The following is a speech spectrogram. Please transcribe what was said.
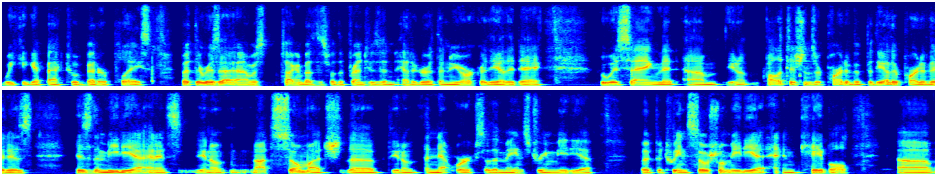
we could get back to a better place. But there is a. I was talking about this with a friend who's an editor at the New Yorker the other day, who was saying that um, you know politicians are part of it, but the other part of it is is the media, and it's you know not so much the you know the networks or the mainstream media, but between social media and cable. Uh,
